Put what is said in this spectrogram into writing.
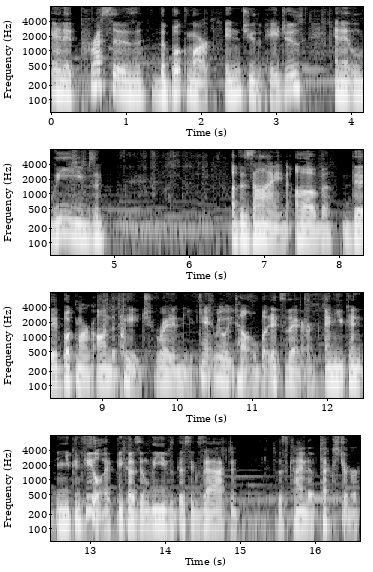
and it presses the bookmark into the pages and it leaves a design of the bookmark on the page right? And you can't really tell but it's there and you can and you can feel it because it leaves this exact this kind of texture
